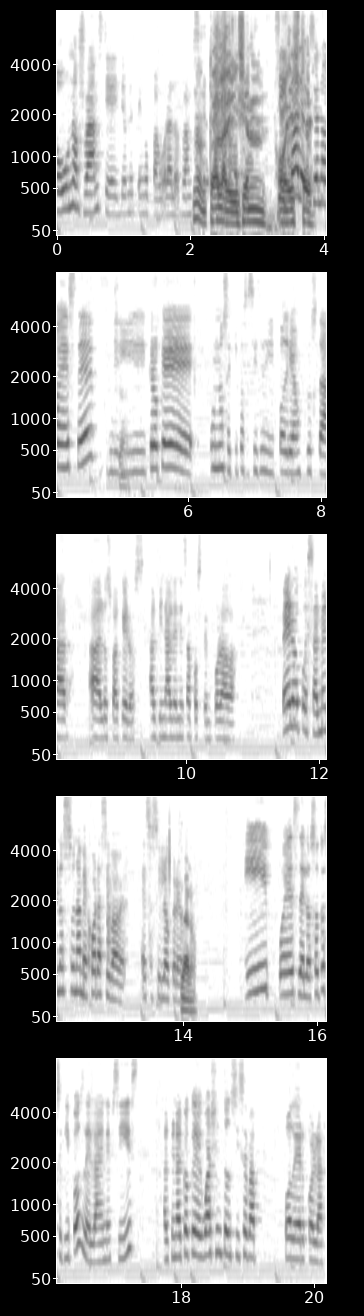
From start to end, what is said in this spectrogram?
O unos Rams, que yo le tengo pavor a los Rams. No, toda la división Sí, oeste. toda la división oeste. Y creo que unos equipos así sí podrían frustrar a los vaqueros al final en esa postemporada. Pero pues al menos una mejora sí va a haber, eso sí lo creo. Claro. Y pues de los otros equipos de la NFC East, al final creo que Washington sí se va a poder colar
